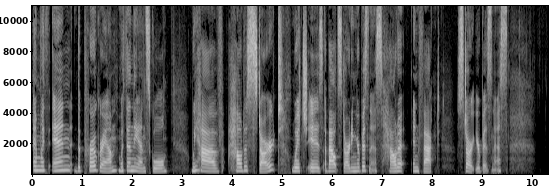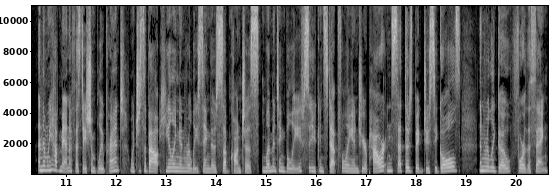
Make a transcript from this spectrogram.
And within the program, within the unschool, we have how to start, which is about starting your business, how to, in fact, start your business. And then we have Manifestation Blueprint, which is about healing and releasing those subconscious limiting beliefs so you can step fully into your power and set those big, juicy goals and really go for the thing.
